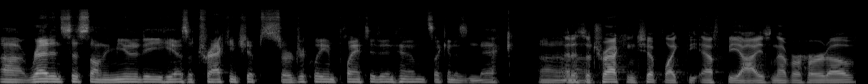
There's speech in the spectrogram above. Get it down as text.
Uh, Red insists on the immunity. He has a tracking chip surgically implanted in him. It's like in his neck. Uh, and it's a tracking chip like the FBI's never heard of,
